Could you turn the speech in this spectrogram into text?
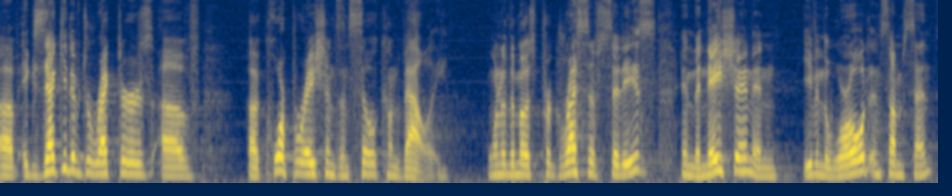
of executive directors of uh, corporations in Silicon Valley, one of the most progressive cities in the nation and even the world in some sense.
